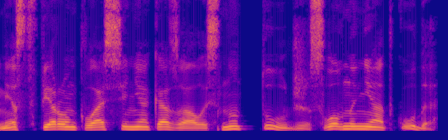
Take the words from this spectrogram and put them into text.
Мест в первом классе не оказалось, но тут же, словно ниоткуда,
